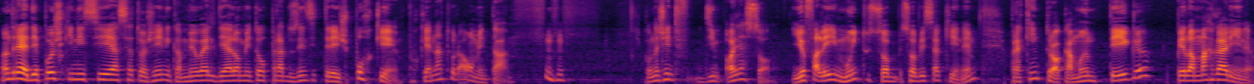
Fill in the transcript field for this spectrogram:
André, depois que iniciei a cetogênica, meu LDL aumentou para 203. Por quê? Porque é natural aumentar. Quando a gente. Olha só. E eu falei muito sobre, sobre isso aqui, né? Para quem troca a manteiga pela margarina,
